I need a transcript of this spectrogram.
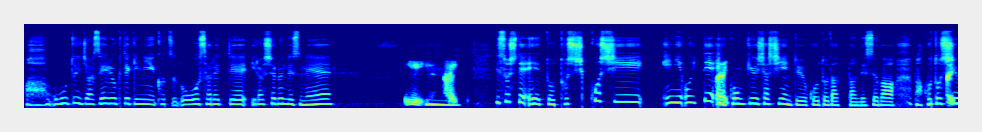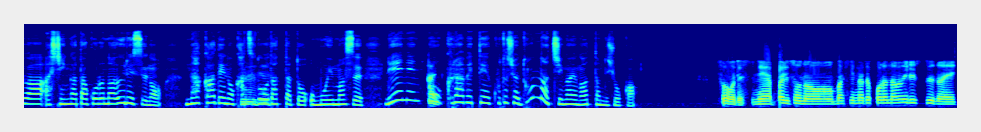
あー本当にじゃあ精力的に活動をされていらっしゃるんですね。いえいえ、うん。はい。でそして、えー、と年越しにおいて、はい。えー困窮者支援ということだったんですが、まあ、今年は新型コロナウイルスの中での活動だったと思います、例年と比べて今年はどんな違いがあったんでしょうか、そうですね、やっぱりその、まあ、新型コロナウイルスの影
